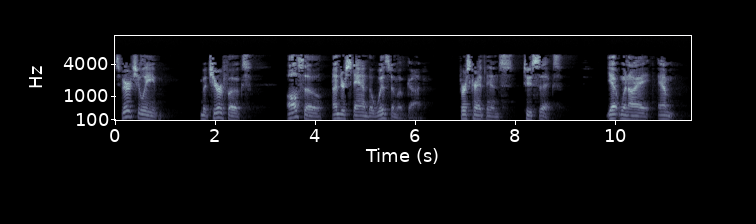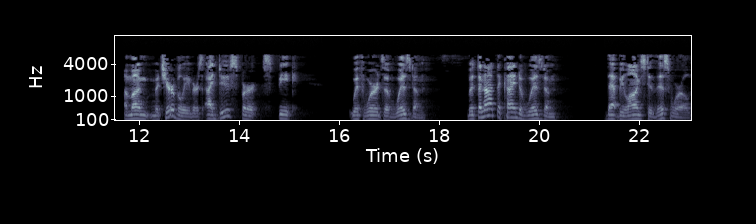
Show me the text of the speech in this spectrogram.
Spiritually mature folks also understand the wisdom of God. 1 Corinthians 2 6. Yet when I am among mature believers, I do spur, speak with words of wisdom, but they're not the kind of wisdom that belongs to this world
